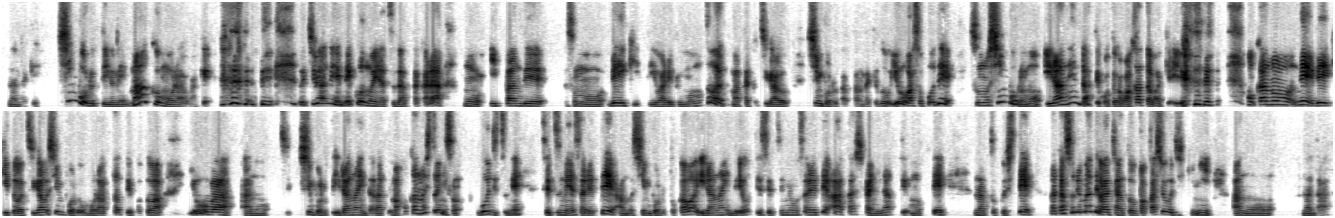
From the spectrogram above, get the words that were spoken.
なんだっけ、シンボルっていうね、マークをもらうわけ。で、うちはね、猫のやつだったから、もう一般でその霊気って言われるものとは全く違うシンボルだったんだけど、要はそこで、そのシンボルもいらねえんだってことが分かったわけ。他のね、霊気とは違うシンボルをもらったっていうことは、要は、あの、シンボルっていらないんだなって、まあ、他の人にその後日ね、説明されて、あの、シンボルとかはいらないんだよって説明をされて、ああ、確かになって思って納得して、なんかそれまではちゃんと馬鹿正直に、あの、なんだ、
